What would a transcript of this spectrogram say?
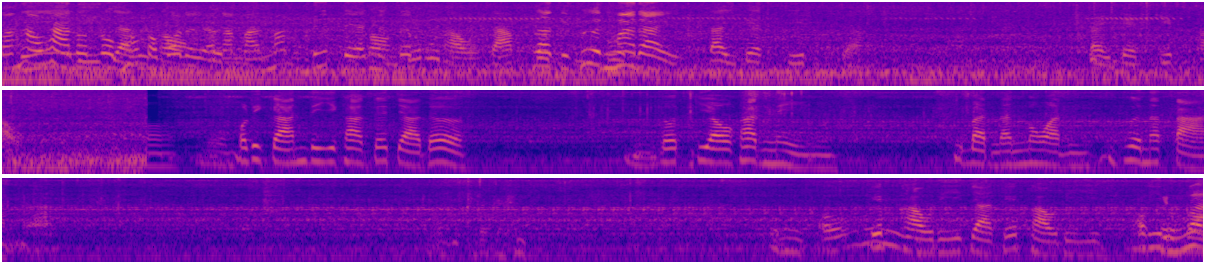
บางเฮาพารถลงเฮาก็บ่ได้อันนั้นมันมันติดแดงน้องเต็เก็มบบุญเขาสามเพื่อสิขึ้นมาได้ได้แบกเก็บจ้ะได้แบกเก็บเขาบริการดีค่ะเด้อจ้าเด้อรถเกี่ยวคันนี้ที่บัตรนันนวลเพื่อหน้าตาล เก็บเขาดีจ้ะเก็บเขาดีเอาขึ้นมา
